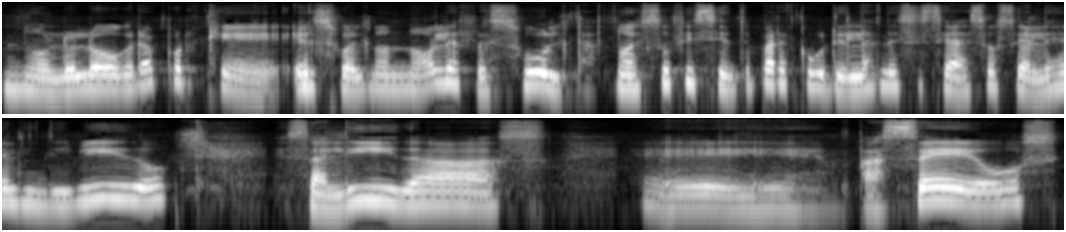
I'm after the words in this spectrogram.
no lo logra porque el sueldo no les resulta, no es suficiente para cubrir las necesidades sociales del individuo, salidas, eh, paseos,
